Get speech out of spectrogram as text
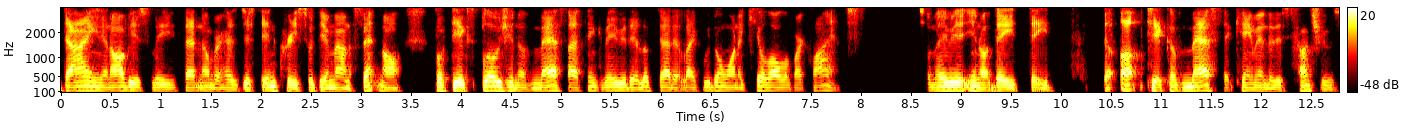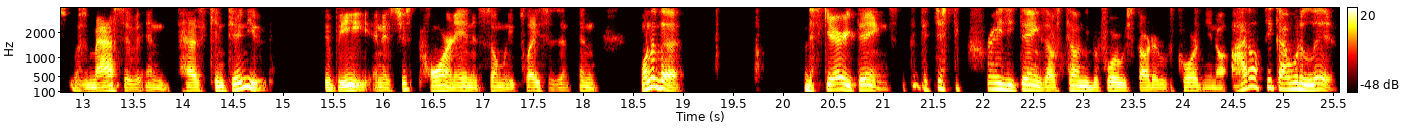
dying, and obviously that number has just increased with the amount of fentanyl. But the explosion of meth, I think maybe they looked at it like we don't want to kill all of our clients. So maybe, you know, they they the uptick of meth that came into this country was, was massive and has continued to be. And it's just pouring in in so many places. And, and one of the the scary things, just the crazy things I was telling you before we started recording, you know, I don't think I would have lived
